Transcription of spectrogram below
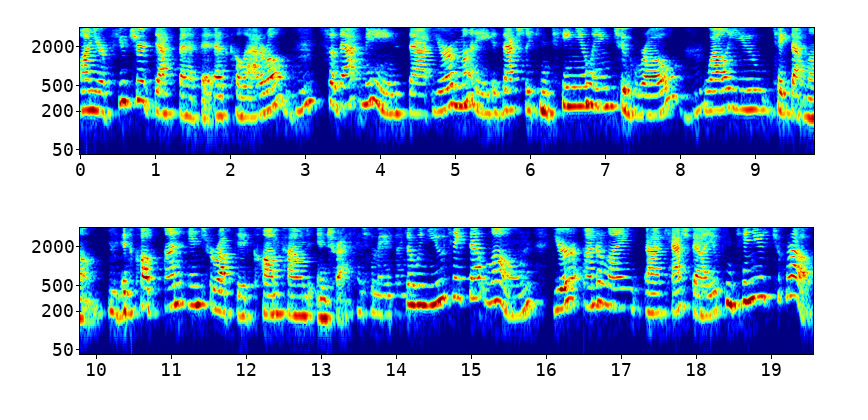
On your future death benefit as collateral. Mhm. So that means that your money is actually continuing to grow Mhm. while you take that loan. Mhm. It's called uninterrupted compound interest. It's amazing. So when you take that loan, your underlying uh, cash value continues to grow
